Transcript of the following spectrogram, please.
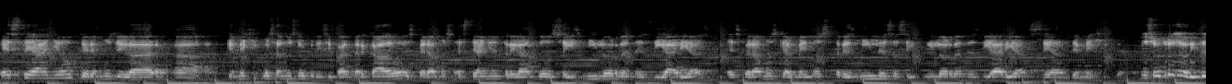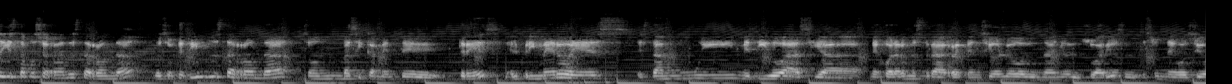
Este año queremos llegar a que México sea nuestro principal mercado. Esperamos este año entregando 6.000 órdenes diarias. Esperamos que al menos 3.000 esas 6.000 órdenes diarias sean de México. Nosotros ahorita ya estamos cerrando esta ronda. Los objetivos de esta ronda son básicamente tres. El primero es está muy metido hacia mejorar nuestra retención luego de un año de usuarios. Es un negocio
